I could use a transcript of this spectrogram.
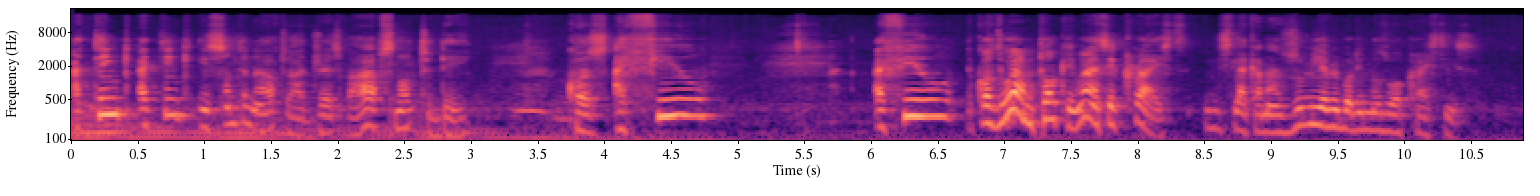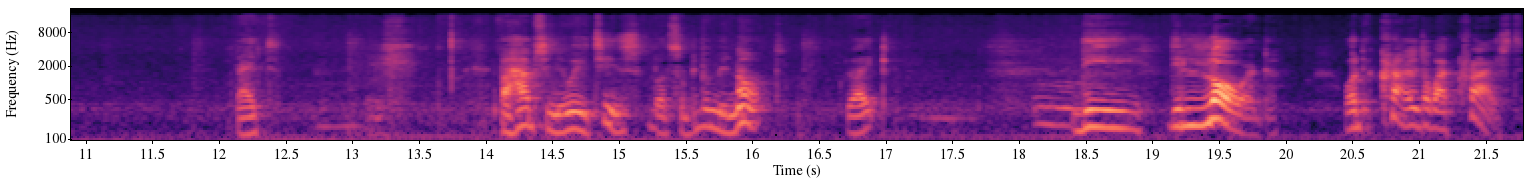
I think I think it's something I have to address, perhaps not today, because I feel, I feel because the way I'm talking when I say Christ, it's like I'm assuming everybody knows what Christ is, right? Perhaps in a way it is, but some people may not, right? Mm. The the Lord or the Christ, talk about Christ,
